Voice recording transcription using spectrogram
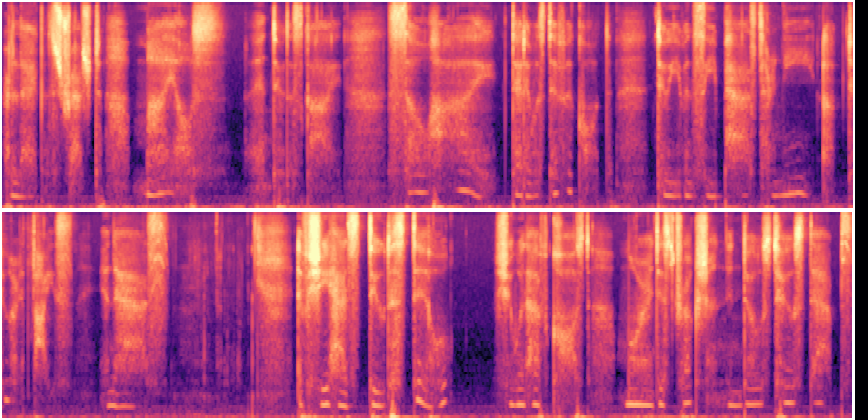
her leg stretched miles into the sky, so high that it was difficult to even see past her knee up to her thighs and ass. If she had stood still, she would have caused more destruction in those two steps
